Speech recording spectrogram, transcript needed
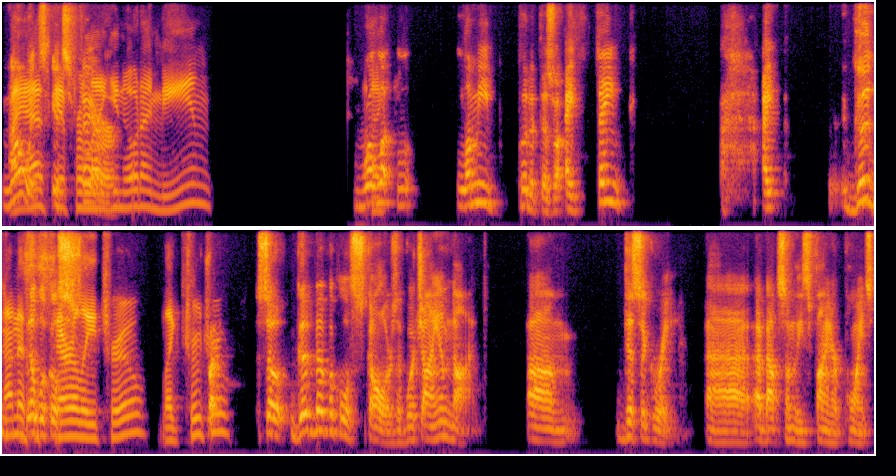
no. I ask it's, it for fair. like, you know what I mean. Well, like, let, let me put it this way. I think I good not necessarily biblical, true, like true, true. So good biblical scholars, of which I am not, um, disagree uh, about some of these finer points.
